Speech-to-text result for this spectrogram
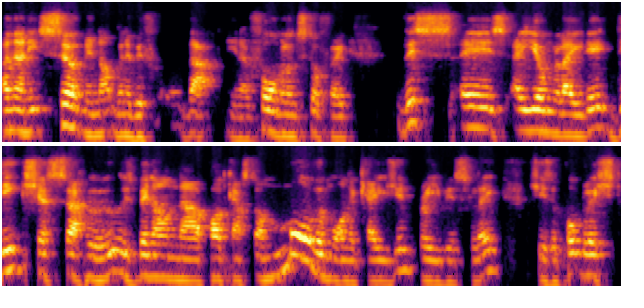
and then it's certainly not going to be that, you know, formal and stuffy. This is a young lady, Deeksha Sahu, who's been on our podcast on more than one occasion previously. She's a published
